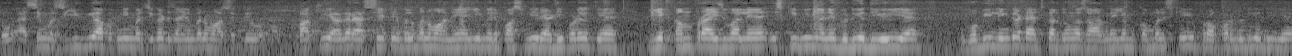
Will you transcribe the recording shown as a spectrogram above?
तो ऐसे मज़ीद भी आप अपनी मर्ज़ी का डिज़ाइन बनवा सकते हो। बाकी अगर ऐसे टेबल बनवाने हैं, ये मेरे पास भी रेडी पड़े होते हैं। ये कम प्राइस वाले हैं, इसकी भी मैंने वीडियो दी हुई है। वो भी लिंक अटैच कर दूँगा साथ में ये मुकम्मल इसकी भी प्रॉपर वीडियो दी है।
